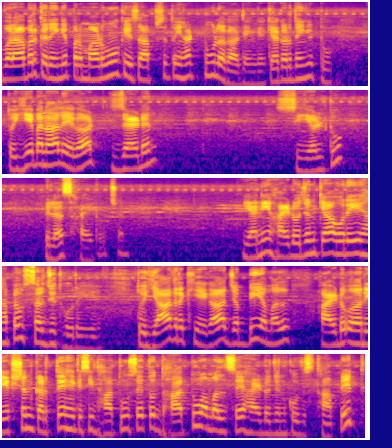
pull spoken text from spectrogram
बराबर करेंगे परमाणुओं के हिसाब से तो यहाँ टू लगा देंगे। क्या कर देंगे? टू तो ये बना लेगा Z N C L two plus hydrogen यानी हाइड्रोजन क्या हो रही है यहाँ पे? उत्सर्जित हो रही है। तो याद रखिएगा, जब भी अमल हाइड्रो रिएक्शन करते हैं किसी धातु से तो धातु अमल से हाइड्रोजन को विस्थापित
